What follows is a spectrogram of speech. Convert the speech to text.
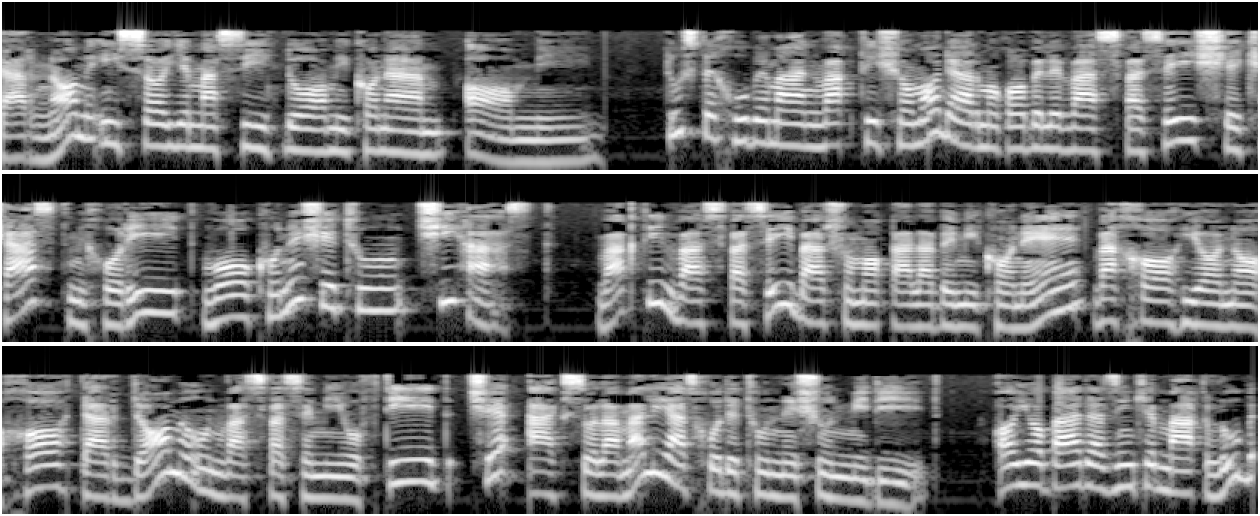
در نام عیسی مسیح دعا می کنم آمین. دوست خوب من وقتی شما در مقابل وسوسه شکست می‌خورید واکنشتون چی هست؟ وقتی وسوسه بر شما غلبه می‌کنه و خواه یا ناخواه در دام اون وسوسه میافتید چه عکس عملی از خودتون نشون می‌دید آیا بعد از اینکه مغلوب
